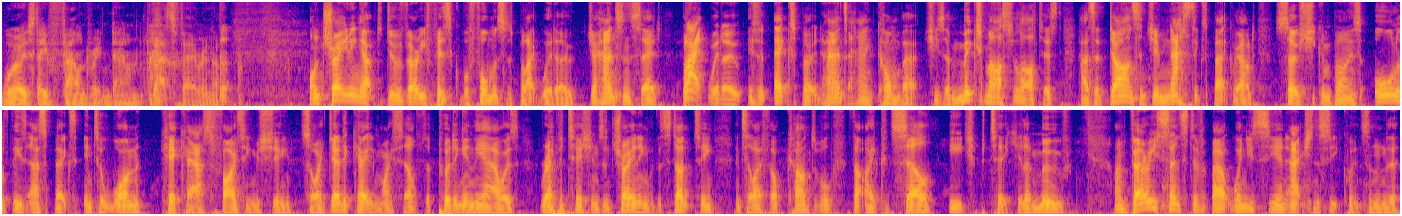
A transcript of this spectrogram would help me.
words they've found written down. That's fair enough. On training up to do a very physical performance as Black Widow, Johansson said, Black Widow is an expert in hand to hand combat. She's a mixed martial artist, has a dance and gymnastics background, so she combines all of these aspects into one kick ass fighting machine. So I dedicated myself to putting in the hours, repetitions, and training with the stunt team until I felt comfortable that I could sell each particular move. I'm very sensitive about when you see an action sequence and the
